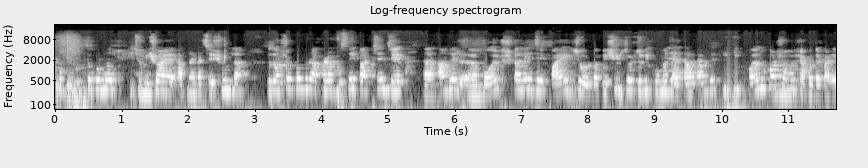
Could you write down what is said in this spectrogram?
খুব গুরুত্বপূর্ণ কিছু বিষয় আপনার কাছে শুনলাম। তো দর্শক বন্ধুরা আপনারা বুঝতেই পারছেন যে আমাদের বয়সকালে যে পায়ের জোর বা পেশির জোর যদি কমে যায় তাহলে আমাদের কি কি ভয়ঙ্কর সমস্যা হতে পারে?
